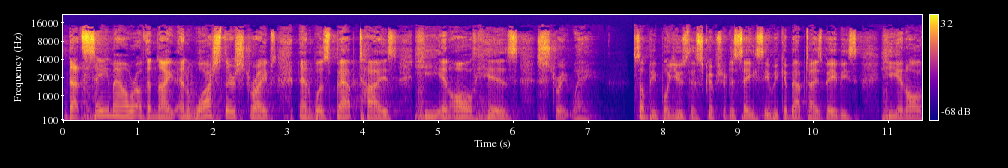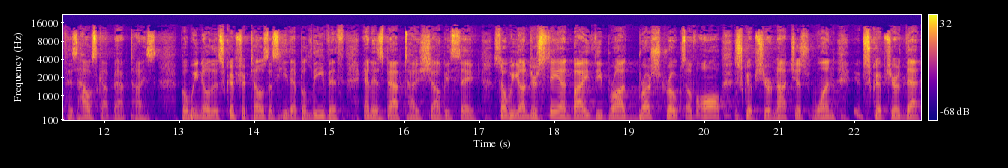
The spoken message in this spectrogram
that same hour of the night and washed their stripes and was baptized, he and all his straightway. Some people use this scripture to say, see, we can baptize babies. He and all of his house got baptized. But we know the scripture tells us, he that believeth and is baptized shall be saved. So we understand by the broad brushstrokes of all scripture, not just one scripture, that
